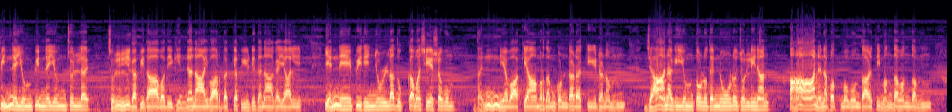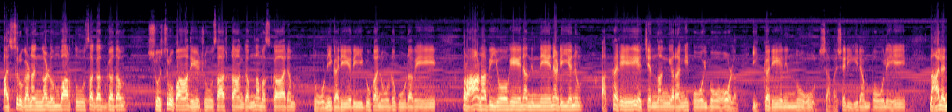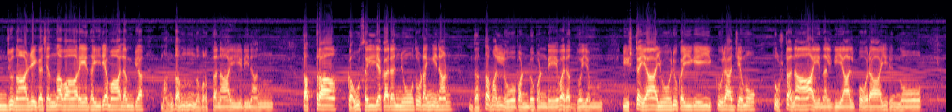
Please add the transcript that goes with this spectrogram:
പിന്നെയും പിന്നെയും ചൊല്ല ചൊൽക പിതാവതി ഖിന്നനായി വാർദ്ധക്യ പീഡിതനാകയാൽ എന്നെ പിരിഞ്ഞുള്ള ദുഃഖമശേഷവും ധന്യവാക്യാമൃതം കൊണ്ടടക്കിയിടണം. ജാനകിയും തൊഴുതെന്നോട് ചൊല്ലിനാൻ ആനന പത്മവും താഴ്ത്തി മന്ദമന്ദം. അശ്രുഗണങ്ങളും വാർത്തു സഗദ്ഗതം. ശ്വശ്രുപാദേഷു സാഷ്ടാംഗം നമസ്കാരം. തോണികരേറി ഗുഹനോടുകൂടവേ. പ്രാണവിയോഗേന നിന്നേനടിയനും അക്കരെ ചെന്നങ്ങിറങ്ങിപ്പോയി ബോളം ഇക്കരെ നിന്നു ശവശരീരം പോലെ. നാലഞ്ചു നാഴിക ചെന്നവാറേ ധൈര്യമാലംബ്യ മന്ദം നിവൃത്തനായിടിനാൻ. തത്ര കൗസല്യ കരഞ്ഞു തുടങ്ങിനാൻ. ദത്തമല്ലോ പണ്ടു പണ്ടേ വരദ്വയം. ഇഷ്ടയായോരു കൈകേയിക്കു രാജ്യമോ തുഷ്ടനായി നൽകിയാൽ പോരായിരുന്നോ.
